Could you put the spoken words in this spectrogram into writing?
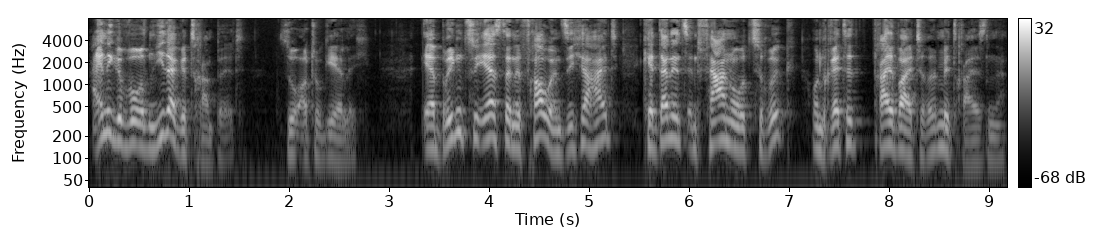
Einige wurden niedergetrampelt. So Otto Gerlich. Er bringt zuerst seine Frau in Sicherheit, kehrt dann ins Inferno zurück und rettet drei weitere Mitreisende.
